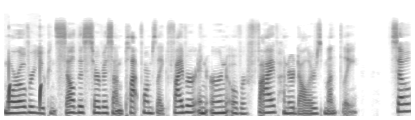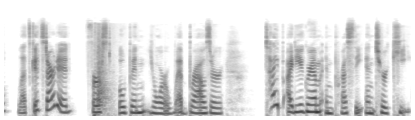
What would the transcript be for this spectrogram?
Moreover, you can sell this service on platforms like Fiverr and earn over $500 monthly. So let's get started. First, open your web browser, type ideogram, and press the enter key.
